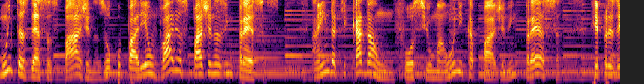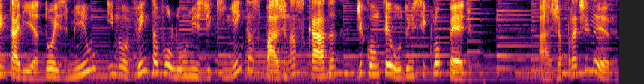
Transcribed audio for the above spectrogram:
Muitas dessas páginas ocupariam várias páginas impressas. Ainda que cada um fosse uma única página impressa, representaria 2.090 volumes de 500 páginas cada de conteúdo enciclopédico. Haja prateleira!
